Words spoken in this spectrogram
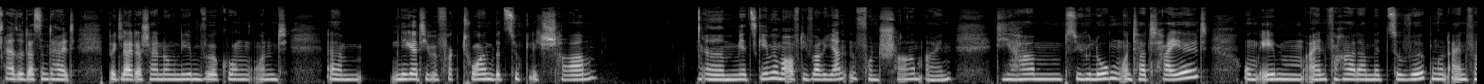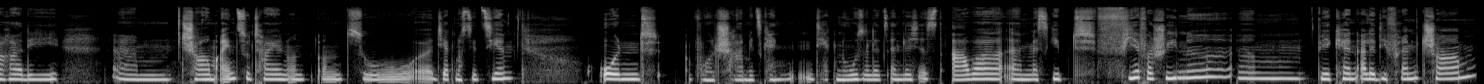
Also das sind halt Begleiterscheinungen, Nebenwirkungen und ähm, negative Faktoren bezüglich Scham. Ähm, jetzt gehen wir mal auf die Varianten von Scham ein. Die haben Psychologen unterteilt, um eben einfacher damit zu wirken und einfacher die ähm, Scham einzuteilen und, und zu äh, diagnostizieren. Und obwohl Scham jetzt keine Diagnose letztendlich ist, aber ähm, es gibt vier verschiedene. Ähm, wir kennen alle die Fremdscham.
